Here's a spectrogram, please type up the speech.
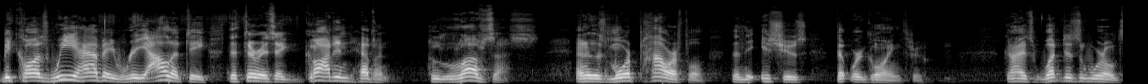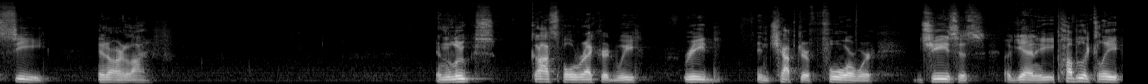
because we have a reality that there is a God in heaven who loves us and who is more powerful than the issues that we're going through? Guys, what does the world see in our life? In Luke's gospel record, we read in chapter 4 where Jesus, again, he publicly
